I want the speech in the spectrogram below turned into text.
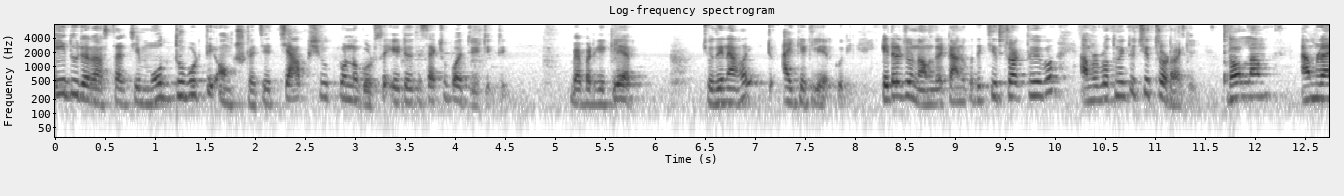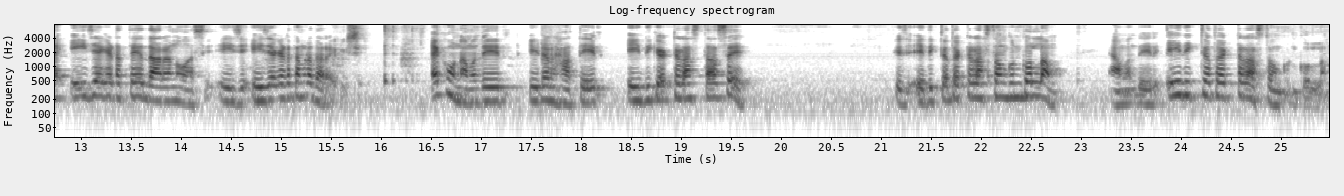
এই দুইটা রাস্তার যে মধ্যবর্তী অংশটা, যে চাপ সে উৎপন্ন করছে, এটা হচ্ছে একশো পঁয়ত্রিশ ডিগ্রি। ব্যাপার কি ক্লিয়ার যদি না হয়, একটু আইকে ক্লিয়ার করি। এটার জন্য আমাদের একটা আনুপাতিক চিত্র আঁকতে হইব। আমরা প্রথমে একটু চিত্রটা আঁকি। ধরলাম, আমরা এই জায়গাটাতে দাঁড়ানো আছি। এই যে, এই জায়গাটাতে আমরা দাঁড়াই রয়েছি এখন আমাদের এটার হাতের এই দিকে একটা রাস্তা আছে। এই যে এদিকটা তো একটা রাস্তা অঙ্কন করলাম। আমাদের এই দিকটা তো একটা রাস্তা অঙ্কন করলাম।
